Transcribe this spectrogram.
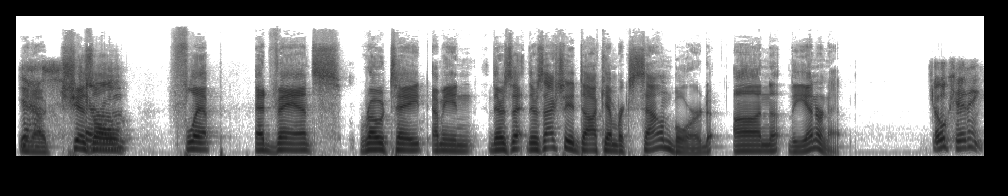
you know, chisel, Carolyn. flip, advance, rotate. I mean, there's a, there's actually a Doc Emrick soundboard on the internet. No kidding.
